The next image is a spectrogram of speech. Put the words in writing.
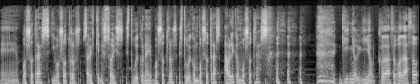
Eh, vosotras y vosotros, ¿sabéis quiénes sois? Estuve con vosotros, estuve con vosotras, hablé con vosotras. guiño, guiño, codazo, codazo.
